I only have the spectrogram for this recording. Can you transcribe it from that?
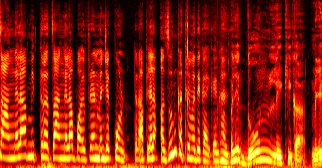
चांगला मित्र चांगला बॉयफ्रेंड म्हणजे कोण? तर आपल्याला अजून कथेमध्ये काय काय घालतं म्हणजे दोन लेखिका म्हणजे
